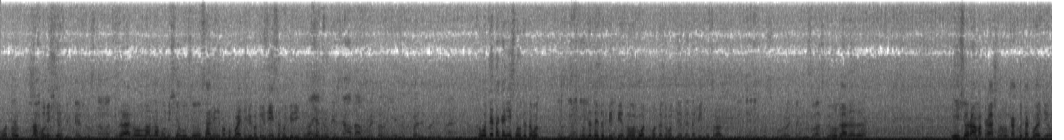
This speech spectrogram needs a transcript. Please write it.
Вот, ну, на будущее... ним, конечно, расставаться. Да, ну на, на будущее лучше сами не покупайте, либо друзей с собой берите. А я друга взял, да, вроде тоже ездит, блин, ну не знаю. Ну вот это, конечно, вот это вот, Разбирать вот это, это пипец. Ну вот, вот даже вот это, это видно сразу. Я не в курсе был, вроде так называться. Ну да, да, да. И еще рама крашена, ну как бы такое дело.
